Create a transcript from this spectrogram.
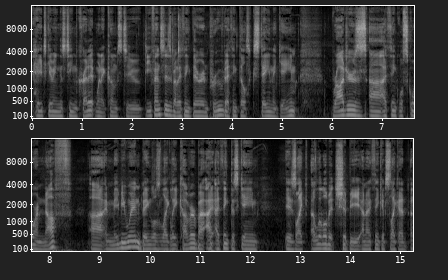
hates giving his team credit when it comes to defenses, but I think they're improved. I think they'll stay in the game. Rodgers, uh, I think, will score enough uh, and maybe win. Bengals like late cover, but I, I think this game is like a little bit chippy, and I think it's like a, a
